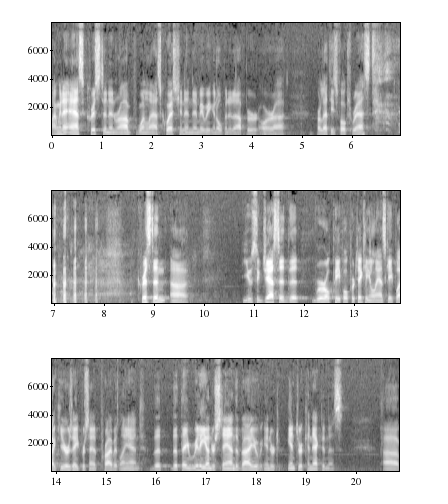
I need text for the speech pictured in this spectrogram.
I'm going to ask Kristin and Rob one last question, and then maybe we can open it up or, or, uh, or let these folks rest. Kristin, uh, you suggested that rural people, particularly in a landscape like yours, 8% private land, that, that they really understand the value of inter- interconnectedness. Uh,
